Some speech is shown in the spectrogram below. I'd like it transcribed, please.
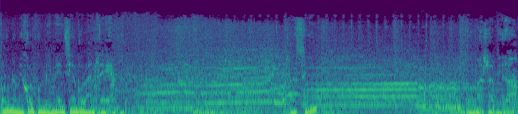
por una mejor convivencia al volante. ¿Así? O más rápido.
